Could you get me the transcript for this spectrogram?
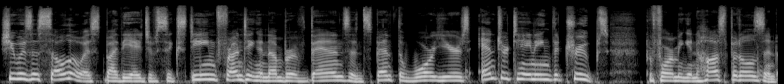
She was a soloist by the age of 16, fronting a number of bands and spent the war years entertaining the troops, performing in hospitals and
